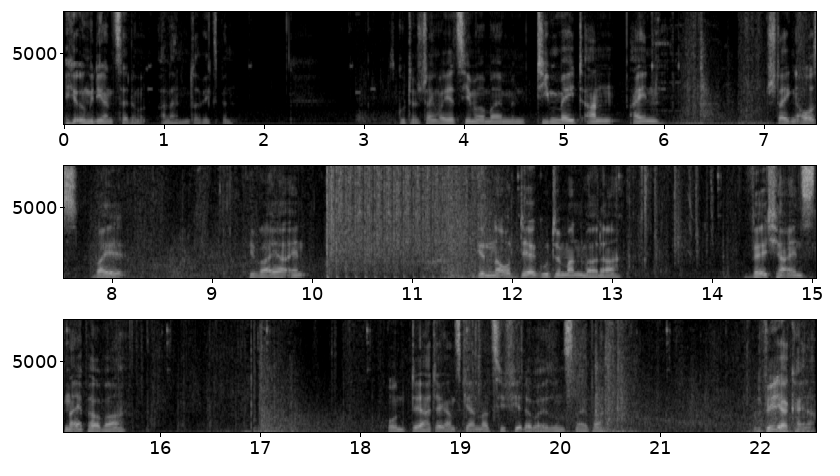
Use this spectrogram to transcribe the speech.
ich irgendwie die ganze Zeit allein unterwegs bin. Gut, dann steigen wir jetzt hier mal meinem Teammate an, ein, steigen aus, weil hier war ja ein genau der gute Mann war da, welcher ein Sniper war. Und der hat ja ganz gern mal C4 dabei, so ein Sniper. Und will ja keiner.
